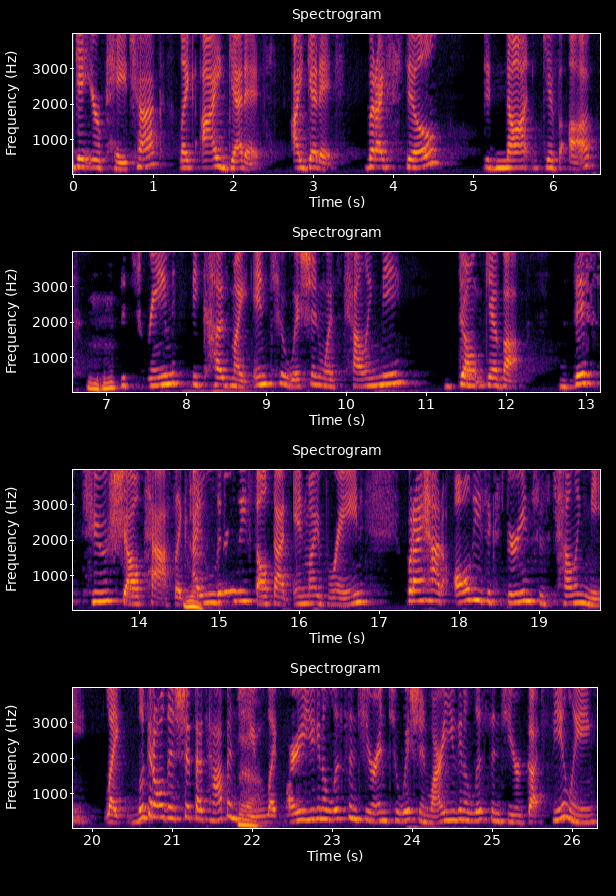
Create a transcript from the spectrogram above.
get your paycheck, like I get it. I get it. But I still did not give up hmm the dream because my intuition was telling me, don't give up. This too shall pass. Like Yeah. I literally felt that in my brain, but I had all these experiences telling me, like, look at all this shit that's happened to Yeah. you. Like, why are you going to listen to your intuition? Why are you going to listen to your gut feeling?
